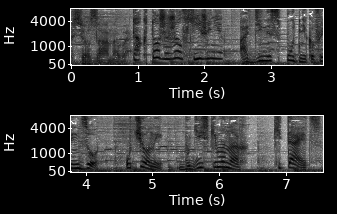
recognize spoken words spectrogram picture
все заново. Так кто же жил в хижине? Один из спутников Ринзо Ученый, буддийский монах, китаец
